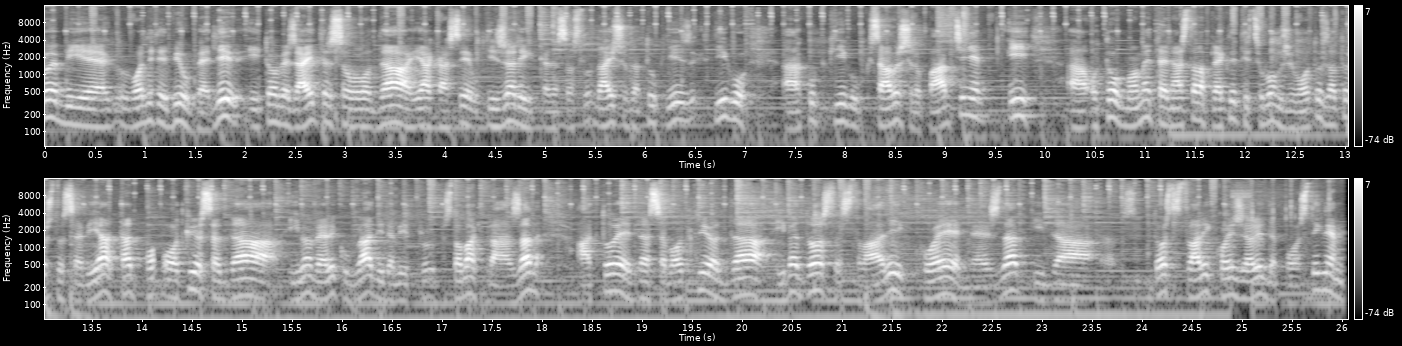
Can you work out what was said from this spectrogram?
to bi je voditelj bio ubedljiv i to me zainteresovalo da ja kasnije u knjižari, kada sam naišao na tu knjigu, a, kup knjigu Savršeno pamćenje i a, od tog momenta je nastala prekretica u mom životu zato što sam ja tad otkrio sam da imam veliku glad i da mi je stomak prazan, a to je da sam otkrio da ima dosta stvari koje ne znam i da dosta stvari koje želim da postignem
